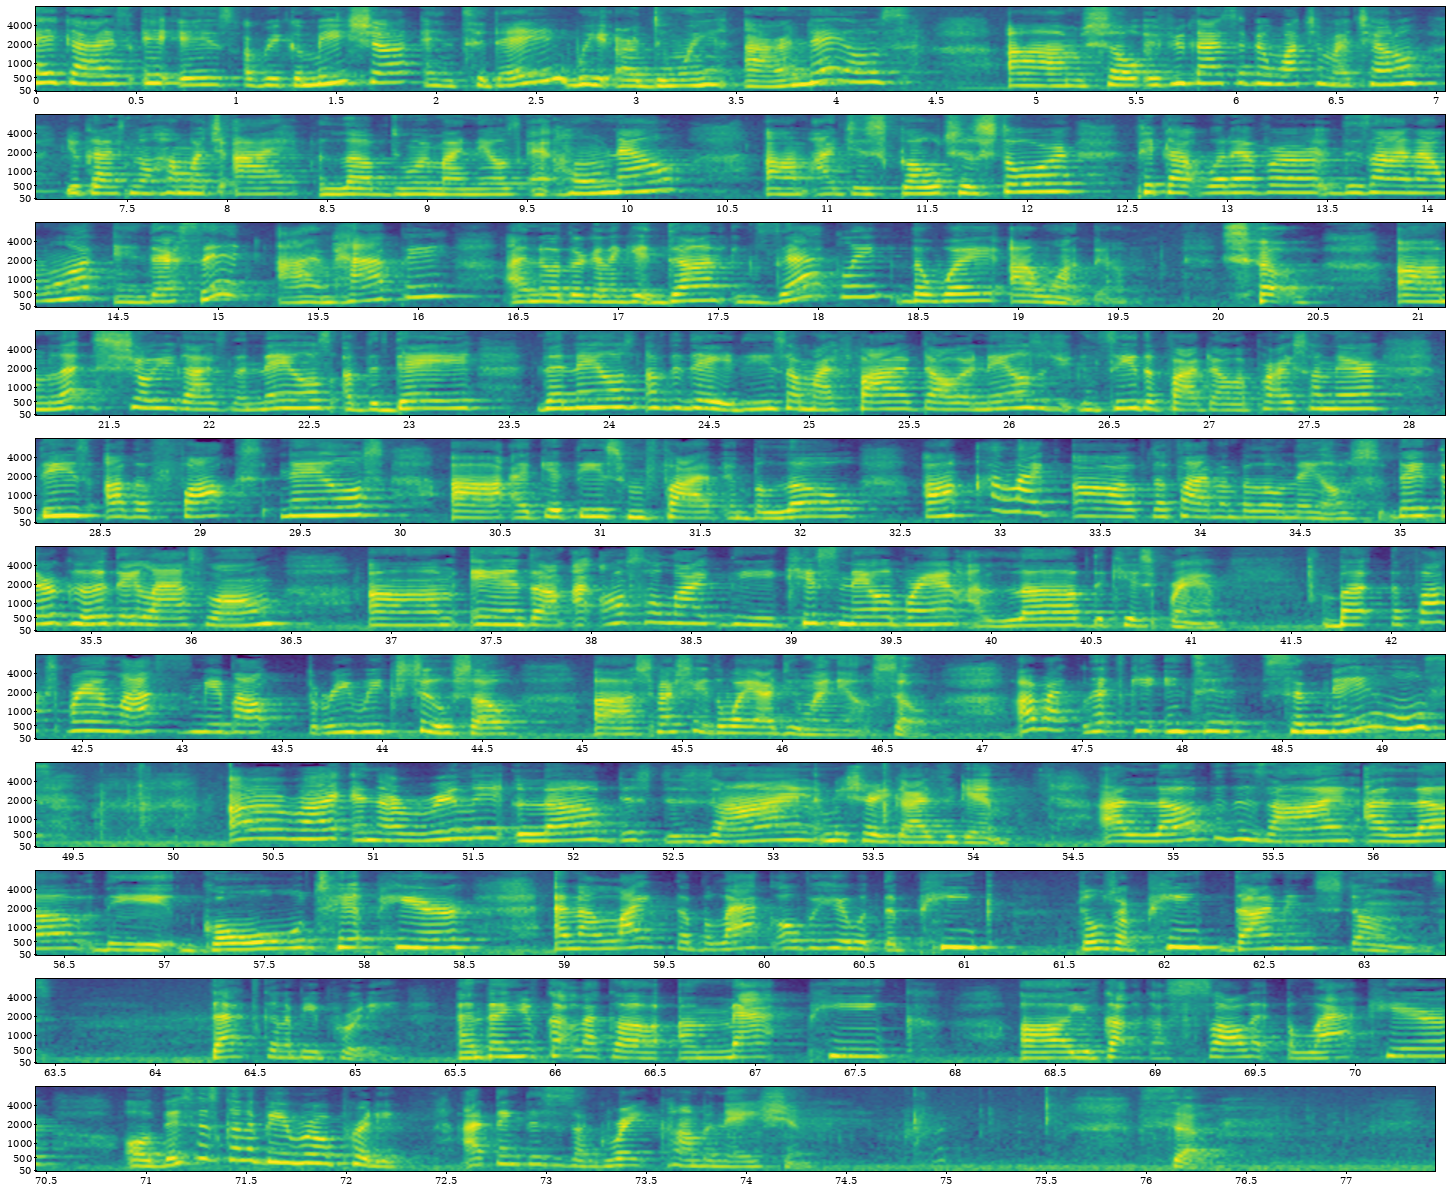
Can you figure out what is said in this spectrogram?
Hey guys, it is Arika Misha and today we are doing our nails. Um, so if you guys have been watching my channel, you guys know how much I love doing my nails at home now. Um, I just go to the store, pick out whatever design I want, and that's it. I'm happy. I know they're going to get done exactly the way I want them. So um, let's show you guys the nails of the day. The nails of the day. These are my $5 nails. As you can see, the $5 price on there. These are the Fox nails. Uh, I get these from 5 and Below. Um, I like uh, the 5 and Below nails. They, they're good. They last long. Um, and um, I also like the Kiss Nail brand. I love the Kiss brand. But the Fox brand lasts me about three weeks too. So, uh, especially the way I do my nails. So, all right, let's get into some nails all right and i really love this design. Let me show you guys again. I love the design. I love the gold tip here and i like the black over here with the pink. Those are pink diamond stones. That's gonna be pretty. And then you've got like a, a matte pink uh, you've got like a solid black here. Oh this is gonna be real pretty. I think this is a great combination. So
